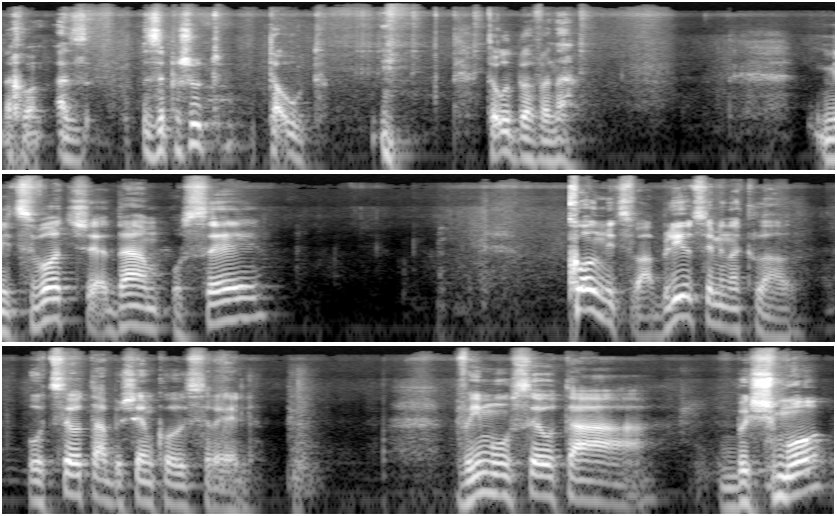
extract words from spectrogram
נכון, אז זה פשוט טעות, טעות בהבנה. מצוות שאדם עושה, כל מצווה, בלי יוצא מן הכלל, הוא עושה אותה בשם כל ישראל. ואם הוא עושה אותה בשמו,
